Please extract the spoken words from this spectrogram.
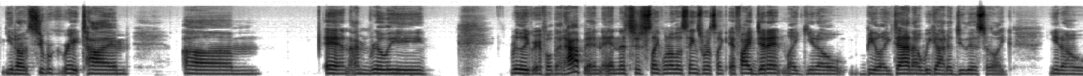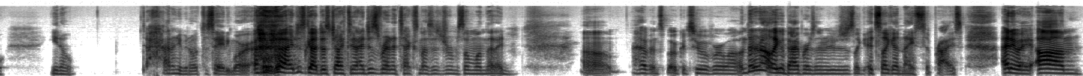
you know, super great time. Um, and I'm really really grateful that happened. And it's just like one of those things where it's like if I didn't like, you know, be like, Dana, we gotta do this, or like, you know, you know, I don't even know what to say anymore. I just got distracted. I just read a text message from someone that I um haven't spoken to for a while. And they're not like a bad person. It was just like it's like a nice surprise. Anyway, um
